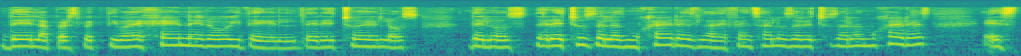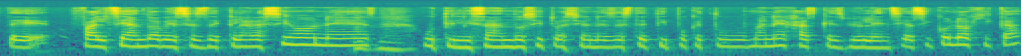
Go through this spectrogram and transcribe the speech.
de la perspectiva de género y del derecho de los de los derechos de las mujeres, la defensa de los derechos de las mujeres, este falseando a veces declaraciones, utilizando situaciones de este tipo que tú manejas, que es violencia psicológica,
